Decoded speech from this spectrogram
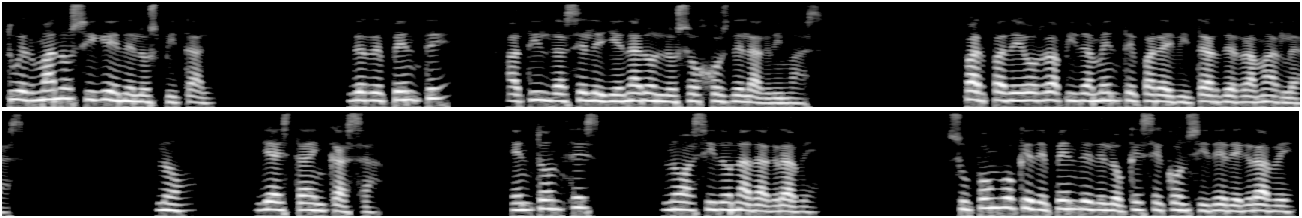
Tu hermano sigue en el hospital. De repente, a Tilda se le llenaron los ojos de lágrimas. Parpadeó rápidamente para evitar derramarlas. No, ya está en casa. Entonces, no ha sido nada grave. Supongo que depende de lo que se considere grave,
